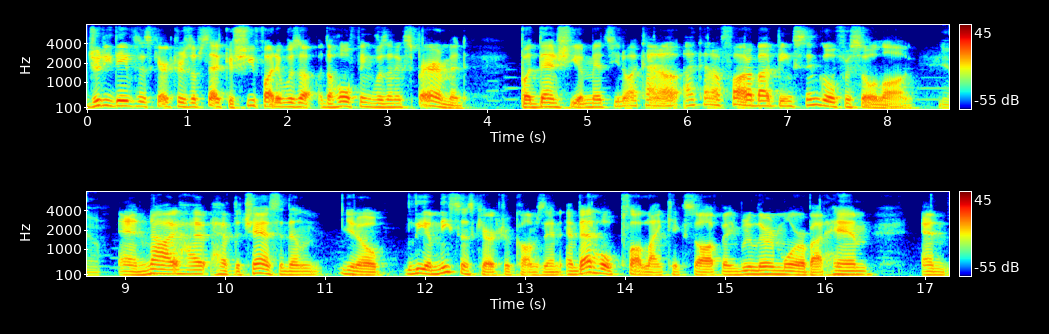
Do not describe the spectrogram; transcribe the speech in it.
Judy Davis's character is upset because she thought it was a the whole thing was an experiment, but then she admits, you know, I kind of I kind of thought about being single for so long, Yeah. and now I have, have the chance. And then you know, Liam Neeson's character comes in, and that whole plot line kicks off, and we learn more about him and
